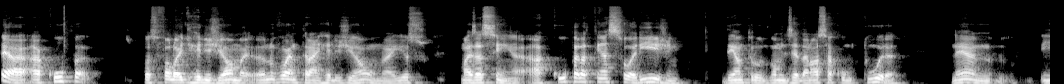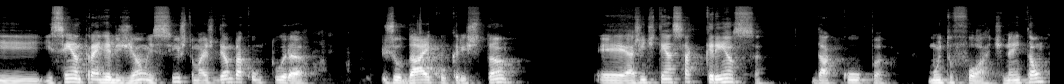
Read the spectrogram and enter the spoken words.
É, a culpa. Você falou aí de religião, mas eu não vou entrar em religião, não é isso. Mas assim, a culpa ela tem essa origem dentro, vamos dizer, da nossa cultura, né? E, e sem entrar em religião, insisto, mas dentro da cultura judaico-cristã, é, a gente tem essa crença da culpa muito forte, né? Então,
